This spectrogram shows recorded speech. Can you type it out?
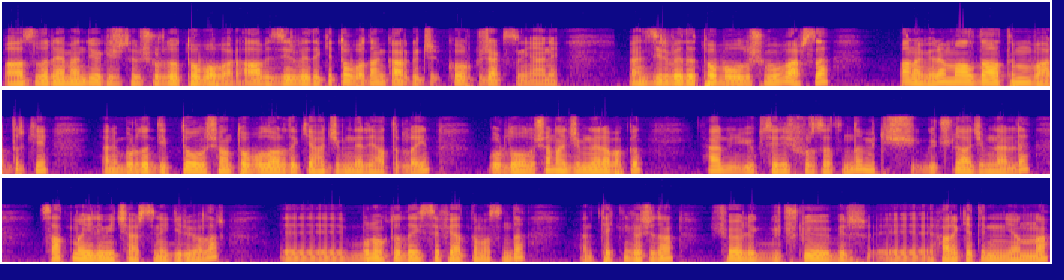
bazıları hemen diyor ki işte şurada Tobo var. Abi zirvedeki Tobo'dan korkacaksın. Yani ben zirvede Tobo oluşumu varsa bana göre mal dağıtımı vardır ki yani burada dipte oluşan Tobo'lardaki hacimleri hatırlayın. Burada oluşan hacimlere bakın. Her yükseliş fırsatında müthiş güçlü hacimlerle satma eğilimi içerisine giriyorlar. E, bu noktada hisse fiyatlamasında yani teknik açıdan şöyle güçlü bir e, hareketin yanına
